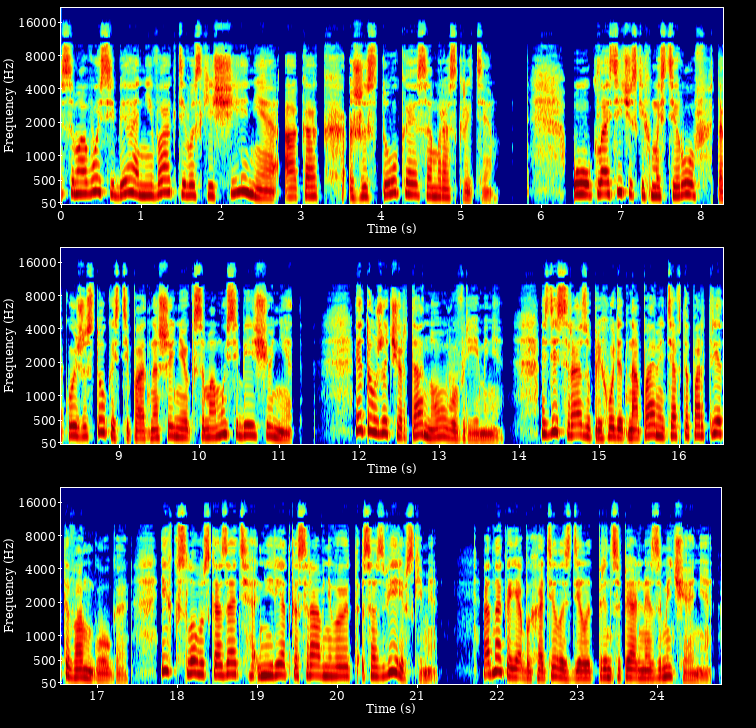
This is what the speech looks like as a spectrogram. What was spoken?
самого себя не в акте восхищения, а как жестокое самораскрытие. У классических мастеров такой жестокости по отношению к самому себе еще нет. Это уже черта нового времени. Здесь сразу приходят на память автопортреты Ван Гога. Их, к слову сказать, нередко сравнивают со зверевскими. Однако я бы хотела сделать принципиальное замечание –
